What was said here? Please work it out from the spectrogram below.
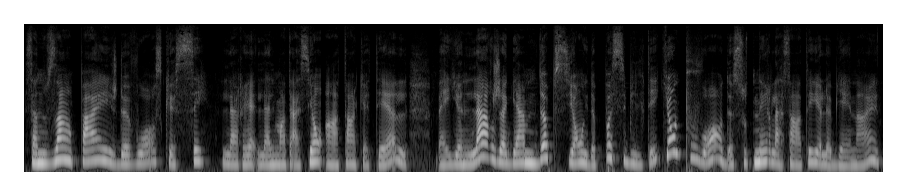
ça nous empêche de voir ce que c'est l'alimentation en tant que telle, bien, il y a une large gamme d'options et de possibilités qui ont le pouvoir de soutenir la santé et le bien-être.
